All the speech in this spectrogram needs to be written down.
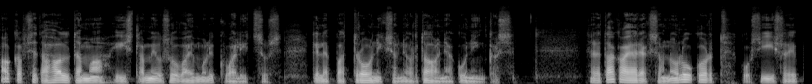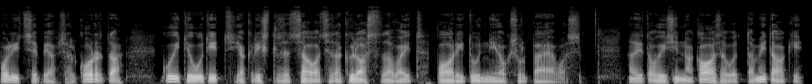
hakkab seda haldama islamiusu vaimulik valitsus, kelle patrooniks on Jordaania kuningas selle tagajärjeks on olukord, kus Iisraeli politsei peab seal korda, kuid juudid ja kristlased saavad seda külastada vaid paari tunni jooksul päevas. Nad ei tohi sinna kaasa võtta midagi,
